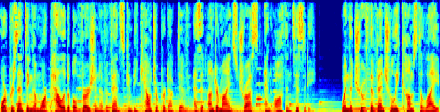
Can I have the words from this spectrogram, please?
or presenting a more palatable version of events can be counterproductive as it undermines trust and authenticity. When the truth eventually comes to light,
